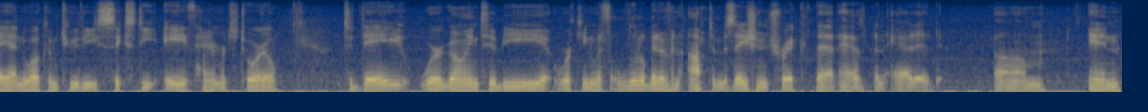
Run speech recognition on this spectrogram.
and welcome to the 68th Hammer tutorial. Today we're going to be working with a little bit of an optimization trick that has been added um, in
